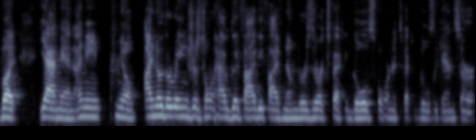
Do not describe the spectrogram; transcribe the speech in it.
But yeah, man, I mean, you know, I know the Rangers don't have good 5v5 numbers. Their expected goals for and expected goals against are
